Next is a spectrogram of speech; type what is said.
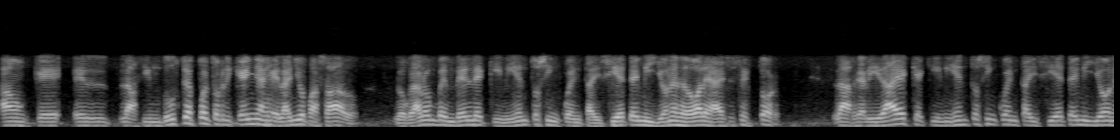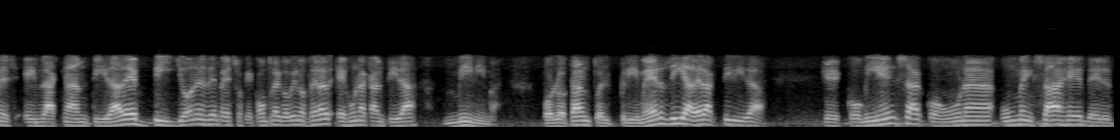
Aunque el- las industrias puertorriqueñas el año pasado lograron venderle 557 millones de dólares a ese sector, la realidad es que 557 millones en la cantidad de billones de pesos que compra el gobierno federal es una cantidad mínima. Por lo tanto, el primer día de la actividad, que comienza con una, un mensaje del,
